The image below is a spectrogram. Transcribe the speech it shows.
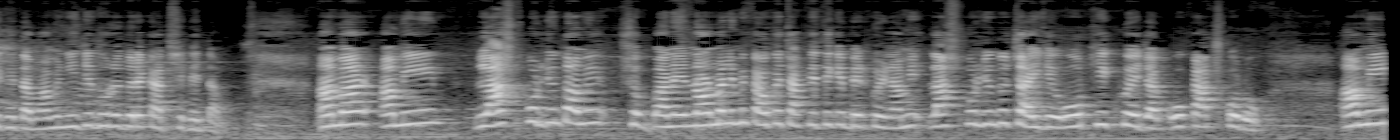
শিখাতাম আমি নিজে ধরে ধরে কাজ শিখাইতাম। আমার, আমি লাস্ট পর্যন্ত আমি মানে নর্মালি আমি কাউকে চাকরি থেকে বের করি না। আমি লাস্ট পর্যন্ত চাই যে ও ঠিক হয়ে যাক, ও কাজ করুক। আমি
